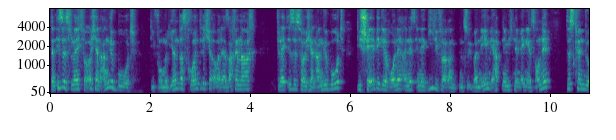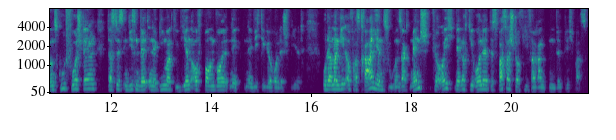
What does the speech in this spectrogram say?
Dann ist es vielleicht für euch ein Angebot, die formulieren das freundliche, aber der Sache nach, vielleicht ist es für euch ein Angebot, die schäbige Rolle eines Energielieferanten zu übernehmen. Ihr habt nämlich eine Menge Sonne, das können wir uns gut vorstellen, dass das in diesem Weltenergiemarkt, wie wir ihn aufbauen wollen, eine, eine wichtige Rolle spielt. Oder man geht auf Australien zu und sagt, Mensch, für euch wäre doch die Rolle des Wasserstofflieferanten wirklich was.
